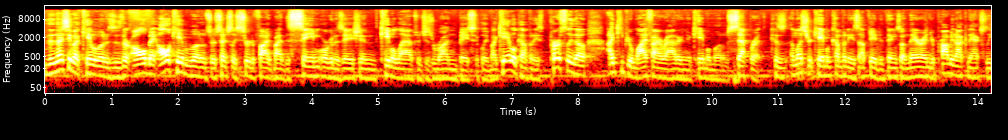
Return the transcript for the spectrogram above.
the nice thing about cable modems is they're all all cable modems are essentially certified by the same organization, Cable Labs, which is run basically by cable companies. Personally, though, I keep your Wi-Fi router and your cable modem separate because unless your cable company has updated things on their end, you're probably not going to actually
